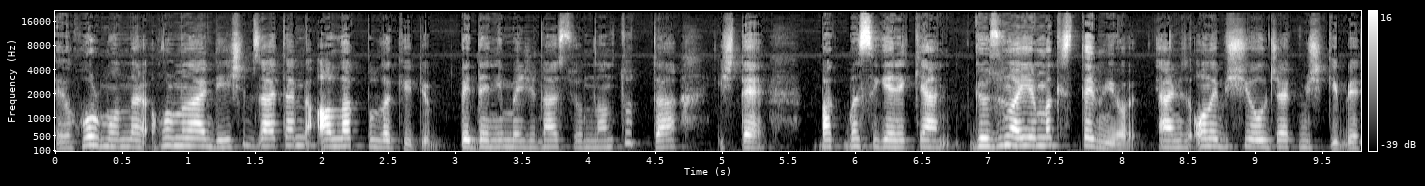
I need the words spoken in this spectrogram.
e, hormonlar hormonal değişim zaten bir allak bullak ediyor. Beden imajinasyonundan tut da işte bakması gereken gözünü ayırmak istemiyor. Yani ona bir şey olacakmış gibi.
